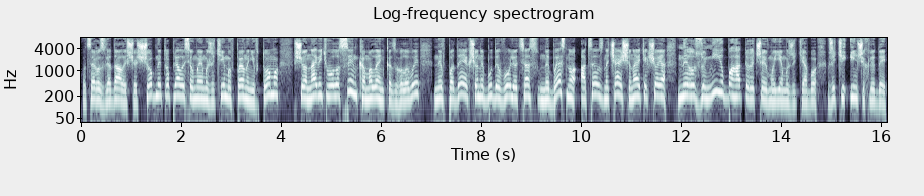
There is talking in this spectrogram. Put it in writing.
оце розглядали. Що щоб не траплялося в моєму житті, ми впевнені в тому, що навіть волосинка маленька з голови не впаде, якщо не буде волі Отця Небесного. А це означає, що навіть якщо я не розумію багато речей в моєму житті або в житті інших людей,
